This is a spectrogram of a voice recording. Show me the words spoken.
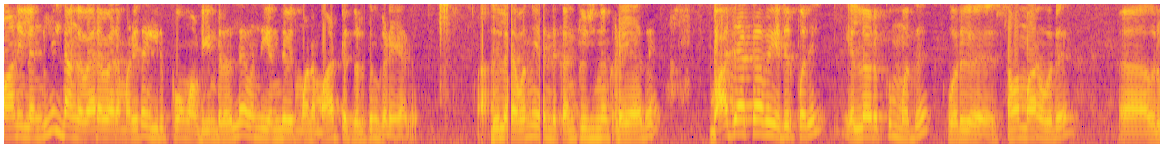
மாநிலங்களில் நாங்க வேற வேற மாதிரி தான் இருப்போம் அப்படின்றதுல வந்து எந்த விதமான மாற்று கருத்தும் கிடையாது. அதுல வந்து எந்த கன்ஃபியூஷனும் கிடையாது. பாஜகவை எதிர்ப்பதில் எல்லோருக்கும் வந்து ஒரு சமமான ஒரு ஒரு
